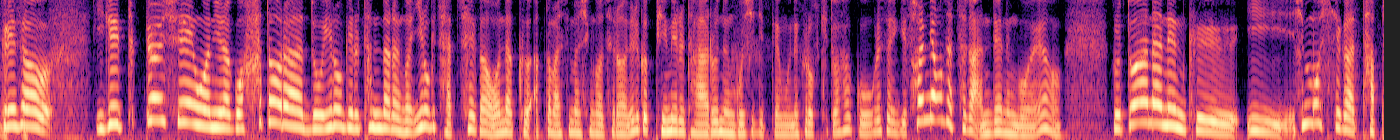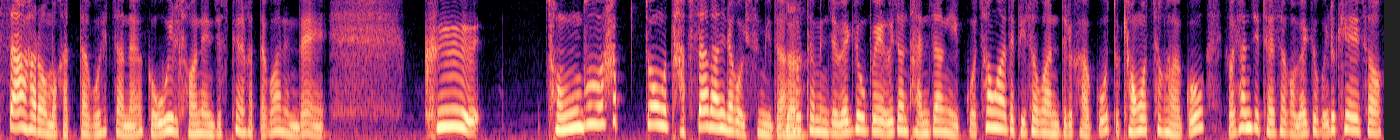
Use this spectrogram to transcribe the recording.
그래서 이게 특별 수행원이라고 하더라도 1호기를 탄다는 건 1호기 자체가 워낙 그 아까 말씀하신 것처럼 1급 비밀을 다루는 곳이기 때문에 그렇기도 하고 그래서 이게 설명 자체가 안 되는 거예요. 그리고 또 하나는 그 이 신모 씨가 답사하러 뭐 갔다고 했잖아요. 그 5일 전에 이제 스페인을 갔다고 하는데 그 정부 합 합동 답사단이라고 있습니다. 네. 그렇다면 이제 외교부에 의전 단장이 있고 청와대 비서관들 가고 또 경호처 가고 그 현지 대사관 외교부 이렇게 해서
